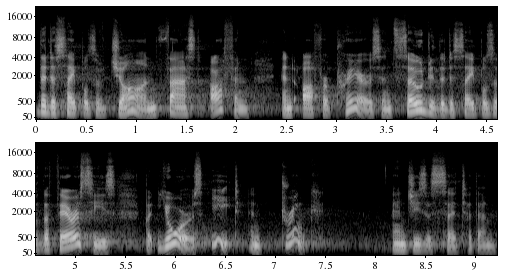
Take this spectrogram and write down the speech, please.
The disciples of John fast often and offer prayers, and so do the disciples of the Pharisees, but yours eat and drink. And Jesus said to them,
